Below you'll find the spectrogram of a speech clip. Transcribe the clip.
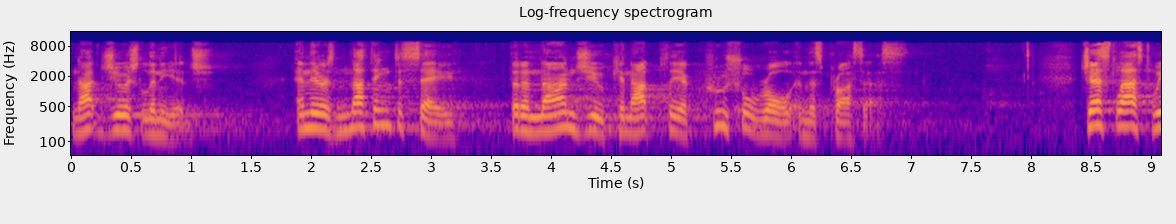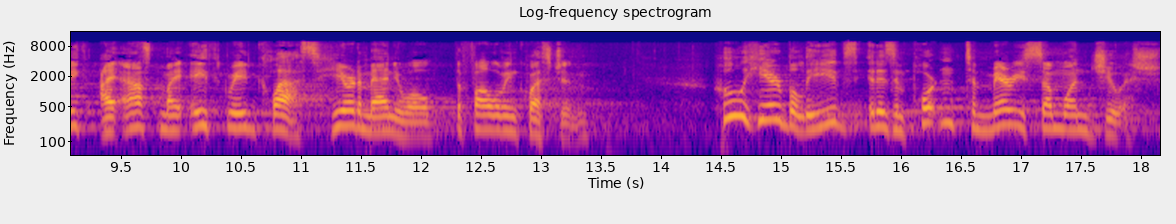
not Jewish lineage and there is nothing to say that a non Jew cannot play a crucial role in this process. Just last week, I asked my eighth grade class here at Emanu-El the following question Who here believes it is important to marry someone Jewish?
